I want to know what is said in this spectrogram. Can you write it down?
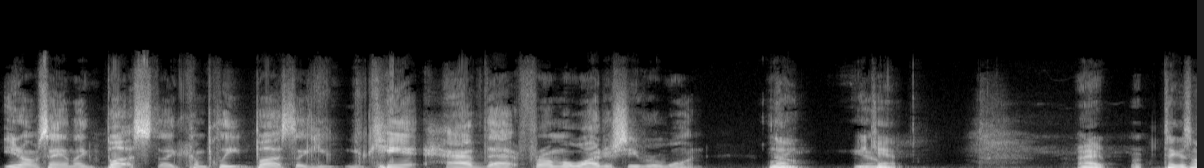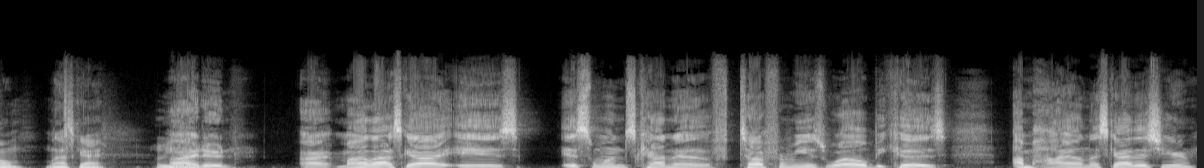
you know what I'm saying, like bust, like complete bust. Like you, you can't have that from a wide receiver one. no, you you know? can't. All right, take us home. Last guy. Who you All got? right, dude. All right, my last guy is this one's kind of tough for me as well because I'm high on this guy this year,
